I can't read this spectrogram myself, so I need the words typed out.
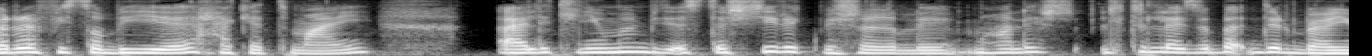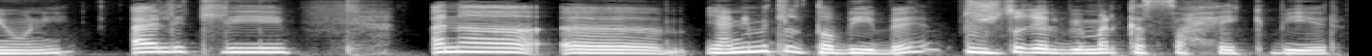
مرة في صبية حكت معي قالت لي يومين بدي أستشيرك بشغلة. معلش قلت لها إذا بقدر بعيوني. قالت لي أنا آه يعني مثل طبيبة بتشتغل بمركز صحي كبير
